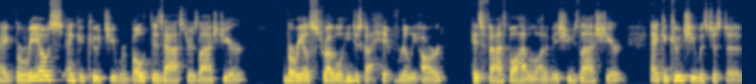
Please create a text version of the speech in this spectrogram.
right? Berrios and Kikuchi were both disasters last year. Berrios struggled; he just got hit really hard. His fastball had a lot of issues last year, and Kikuchi was just a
